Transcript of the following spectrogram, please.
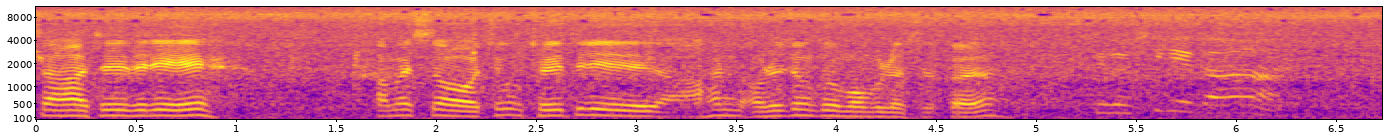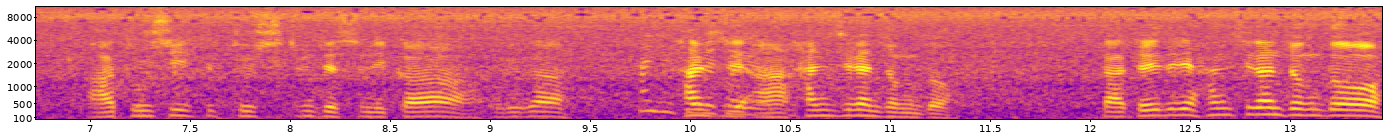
자, 저희들이, 가만있어. 지금 저희들이 한 어느 정도 머물렀을까요? 지금 시계가 아, 2시, 2시쯤 됐으니까, 우리가 한시 한 시, 아, 한 시간 정도. 자, 저희들이 한 시간 정도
